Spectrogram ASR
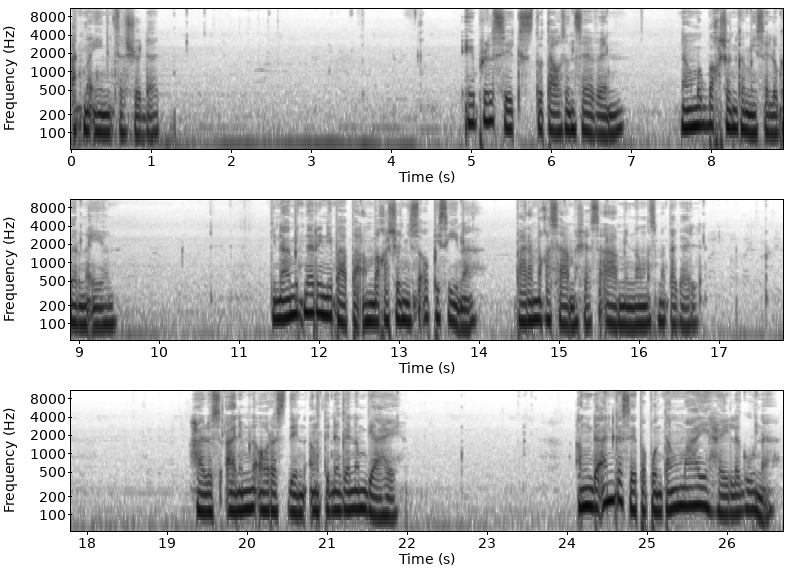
at mainit sa syudad. April 6, 2007, nang magbakasyon kami sa lugar na iyon. Ginamit na rin ni Papa ang bakasyon niya sa opisina para makasama siya sa amin ng mas matagal. Halos anim na oras din ang tinagal ng biyahe. Ang daan kasi papuntang Mahayhay, Laguna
